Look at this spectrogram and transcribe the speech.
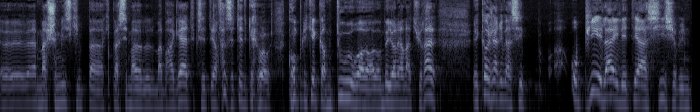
euh, ma chemise qui, qui passait ma, ma braguette, etc. Enfin, c'était compliqué comme tout, en meilleur l'air naturel. Et quand j'arrive à ses au pied, là, il était assis sur une,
